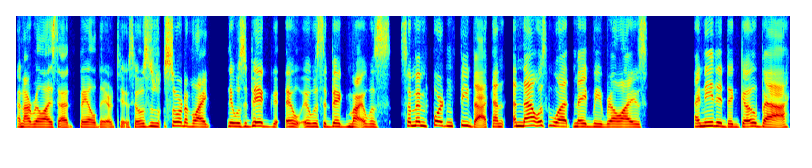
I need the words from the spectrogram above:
and I realized I had failed there too. So it was sort of like it was a big it, it was a big it was some important feedback and and that was what made me realize I needed to go back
